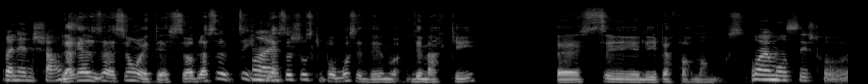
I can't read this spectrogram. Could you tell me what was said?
prenait une chance. la réalisation était sobre. La seule, tu sais, Ouais. la seule chose qui pour moi s'est dém- démarquée, euh, c'est les performances. Ouais, moi aussi, je trouve.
